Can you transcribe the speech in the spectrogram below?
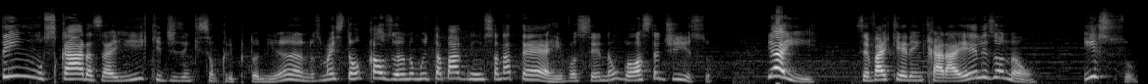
tem uns caras aí que dizem que são kryptonianos, mas estão causando muita bagunça na Terra e você não gosta disso. E aí, você vai querer encarar eles ou não? Isso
